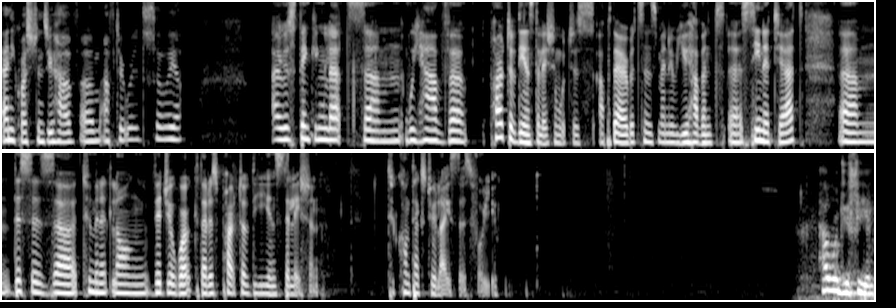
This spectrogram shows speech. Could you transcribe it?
any questions you have um, afterwards. So, yeah. I was thinking, let's, um, we have. Uh part of the installation, which is up there, but since many of you haven't uh, seen it yet, um, this is a two minute long video work that is part of the installation to contextualize this for you. How would you feel?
